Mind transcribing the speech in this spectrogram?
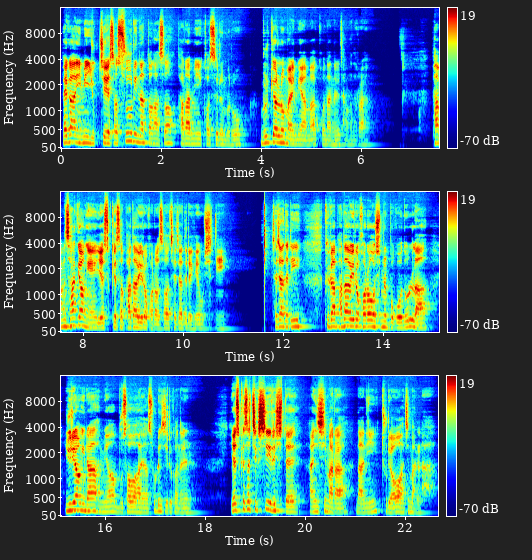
배가 이미 육지에서 수울이나 떠나서 바람이 거스름으로 물결로 말미암아 고난을 당하더라. 밤 사경에 예수께서 바다 위로 걸어서 제자들에게 오시니 제자들이 그가 바다 위로 걸어오심을 보고 놀라 유령이라 하며 무서워하여 소리 지르거늘 예수께서 즉시 이르시되 안심하라 나니 두려워하지 말라.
